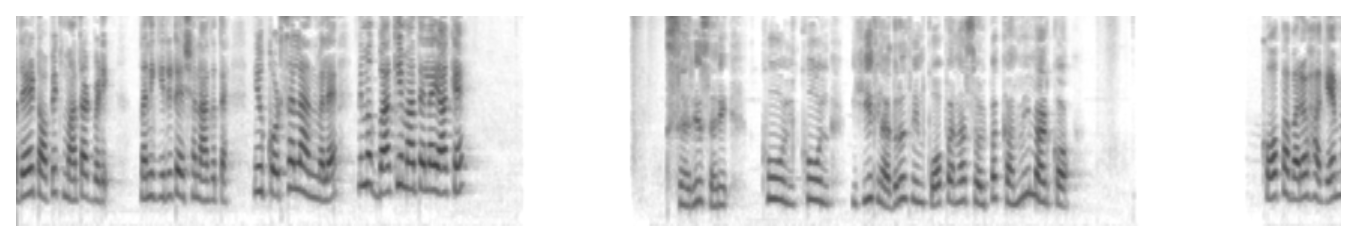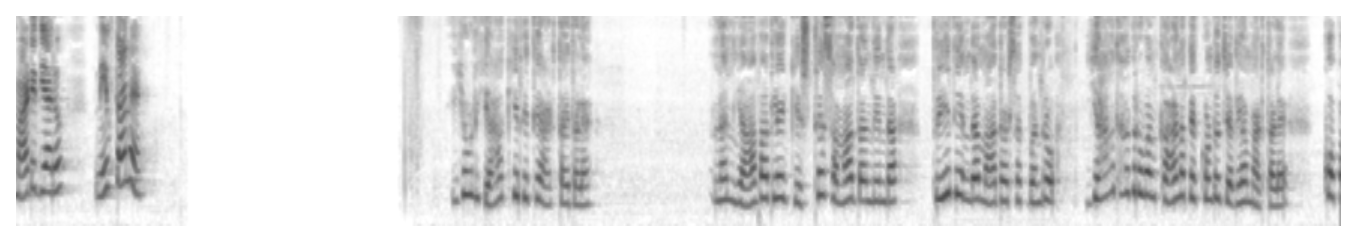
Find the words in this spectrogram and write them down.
ಅದೇ ಟಾಪಿಕ್ ಮಾತಾಡಬೇಡಿ. ನನಗೆ ಇರಿಟೇಷನ್ ಆಗುತ್ತೆ. ನೀವು ಕೊಡ್ಸಲ್ಲ ಅಂದಮೇಲೆ ನಿಮಗೆ ಬಾಕಿ ಮಾತೆಲ್ಲ ಯಾಕೆ? ಸರಿ ಸರಿ. Cool cool. ಈಗಲಾದರೂ ನಿನ್ನ ಕೋಪನ ಸ್ವಲ್ಪ ಕಮ್ಮಿ ಮಾಡ್ಕೋ. ಕೋಪ ಬರೋ ಹಾಗೆ ಮಾಡಿದ್ಯಾರು? ನೀವು ತಾನೆ? ಇವಳು ಯಾಕೆ ಈ ರೀತಿ ಆಡ್ತಾ ಇದ್ದಾಳೆ? ನಾನು ಯಾವಾಗಲೇ ಎಷ್ಟೇ ಸಮಾಧಾನದಿಂದ ಪ್ರೀತಿಯಿಂದ ಮಾತಾಡ್ಸಕ್ಕೆ ಬಂದರೂ ಯಾವುದಾದ್ರೂ ಒಂದು ಕಾರಣ ತೆಕ್ಕೊಂಡು ಜಗಳ ಮಾಡ್ತಾಳೆ ಕೋಪ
